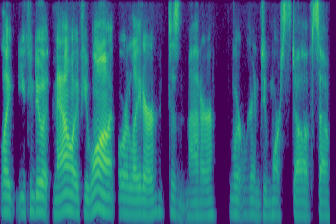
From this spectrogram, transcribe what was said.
Like you can do it now if you want or later. It doesn't matter. We're we're gonna do more stuff. So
